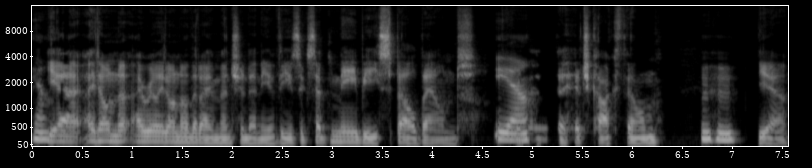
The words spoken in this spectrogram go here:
Yeah. Yeah, I don't know. I really don't know that I mentioned any of these except maybe Spellbound, Yeah. the, the Hitchcock film. hmm Yeah,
